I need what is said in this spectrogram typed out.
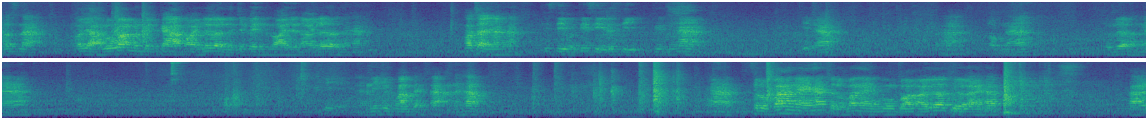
ลักษณะ เราอยากรู้ว่ามันเป็นกราฟออยเลอร์หรือจะเป็นรอยเดนออยเลอร์นะฮะเข้าใจนะฮะที่4บทที่4และ4ที่5ผิดนะอ่าลบนะรู้เรื่องแล้วนะโอเคอันนี้คือความแตกต่างนะครับอ่าสรุปว่าไงฮะสรุปว่าไงวงจรออยเลอร์คืออะไรครับผ่าน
